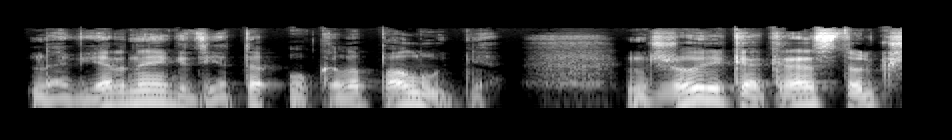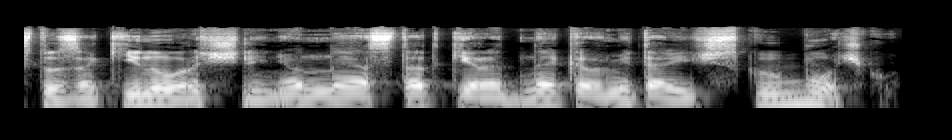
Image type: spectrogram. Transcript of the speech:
Наверное, где-то около полудня. Джори как раз только что закинул расчлененные остатки реднека в металлическую бочку.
